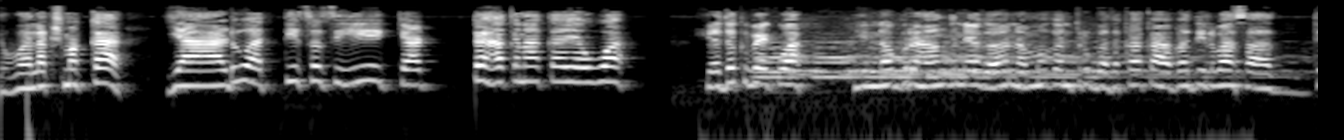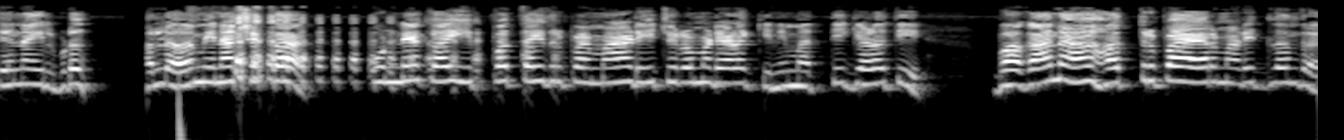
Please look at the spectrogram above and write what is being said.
ಯವ್ವ ಲಕ್ಷ್ಮಕ್ಕ, ಯಾಡು ಅತ್ತಿ ಸಸಿ ಕೆಟ್ಟ ಹಾಕನಾಕ ಯವ್ವ? ಎದಕ್ ಬೇಕವಾ? ಇನ್ನೊಬ್ರ ಹಂಗನ್ಯಾಗ ನಮಗಂತೂ ಬದುಕಕ್ ಆಗೋದಿಲ್ವಾ ಸಾಧ್ಯನೇ ಇಲ್ ಬಿಡು ಅಲ್ಲ ಮೀನಾಕ್ಷಕ್ಕ ಪುಣ್ಯಕ ಇಪ್ಪತ್ತೈದು ರೂಪಾಯಿ ಮಾಡಿ ಚಲೋ ಮಾಡ್ಯಾಳಕಿ ನಿಮ್ಮ ಅತ್ತಿ ಗೆಳತಿ ಬಗಾನ ಹತ್ತು ರೂಪಾಯಿ ಆಯರ್ ಮಾಡಿದ್ಲಂದ್ರ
